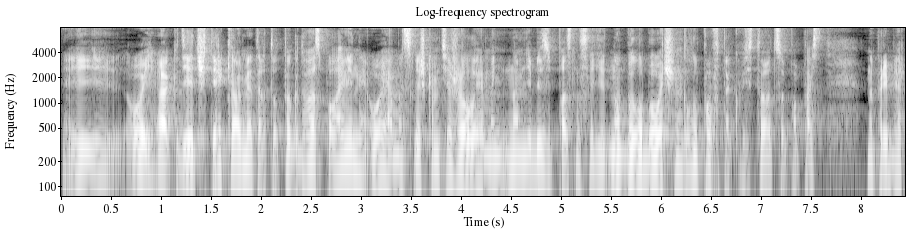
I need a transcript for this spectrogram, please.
И, ой, а где 4 километра? Тут только 2,5. Ой, а мы слишком тяжелые, мы, нам небезопасно садить. Ну, было бы очень глупо в такую ситуацию попасть, например.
